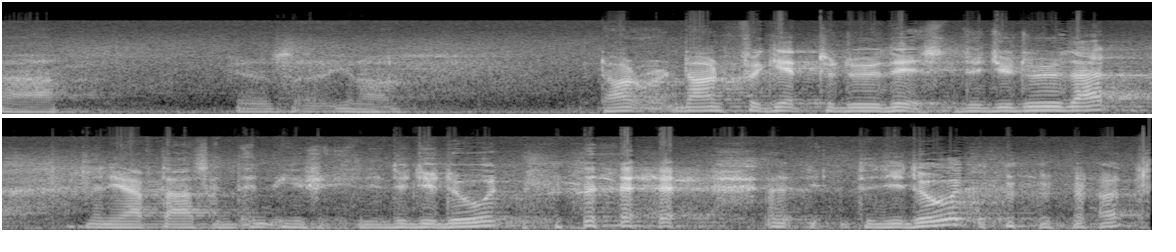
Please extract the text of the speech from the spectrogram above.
Uh, you know, you know don't, don't forget to do this. Did you do that? Then you have to ask, did you do it? did you do it?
